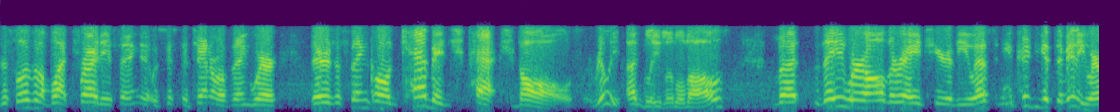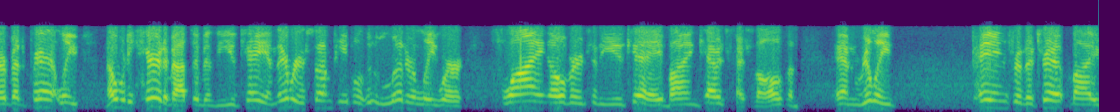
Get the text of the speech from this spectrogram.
this wasn't a Black Friday thing, it was just a general thing where there's a thing called Cabbage Patch dolls, really ugly little dolls, but they were all the rage here in the U.S. and you couldn't get them anywhere. But apparently nobody cared about them in the U.K. And there were some people who literally were flying over to the U.K. buying Cabbage Patch dolls and and really paying for the trip by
